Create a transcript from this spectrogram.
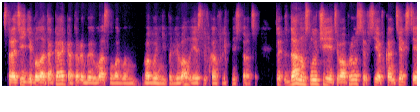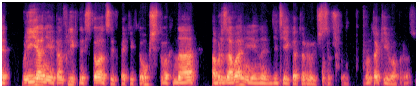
стратегия была такая, которая бы масло в огонь, в огонь не подливала, если в конфликтной ситуации. в данном случае эти вопросы все в контексте влияние конфликтных ситуаций в каких-то обществах на образование и на детей, которые учатся в школе? Вот такие вопросы.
